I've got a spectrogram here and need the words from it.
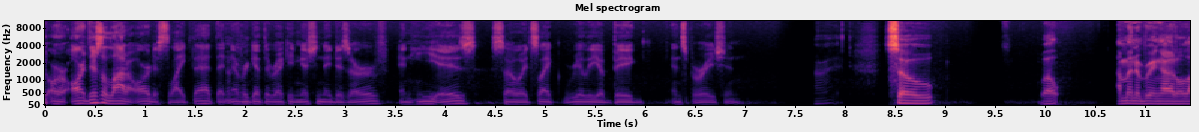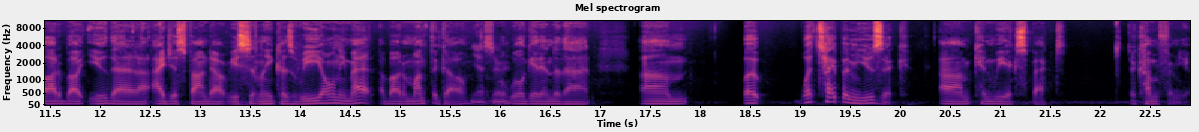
or art. There's a lot of artists like that that never get the recognition they deserve, and he is. So it's like really a big inspiration. All right. So, well, I'm going to bring out a lot about you that I just found out recently because we only met about a month ago. Yes, sir. We'll, get into that. Um, but what type of music um, can we expect to come from you?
